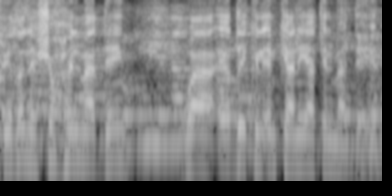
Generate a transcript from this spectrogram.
في ظل الشح المادي وضيق الإمكانيات المادية.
